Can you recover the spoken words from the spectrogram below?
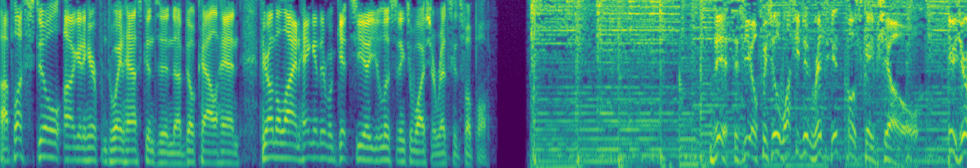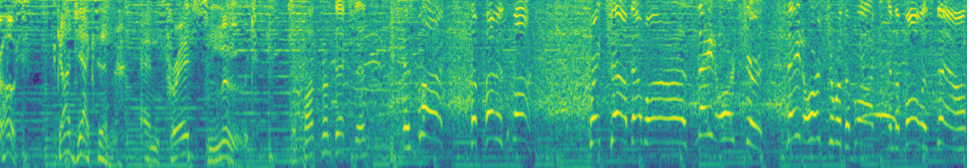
Uh, plus, still uh, going to hear from Dwayne Haskins and uh, Bill Callahan. If you're on the line, hang in there. We'll get to you. You're listening to Washington Redskins football. This is the official Washington Redskins postgame show. Here's your hosts, Scott Jackson and Fred Smoot. The punt from Dixon is blocked. The punt is blocked. Great job. That was Nate Orchard. Nate Orchard with the block, and the ball is down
